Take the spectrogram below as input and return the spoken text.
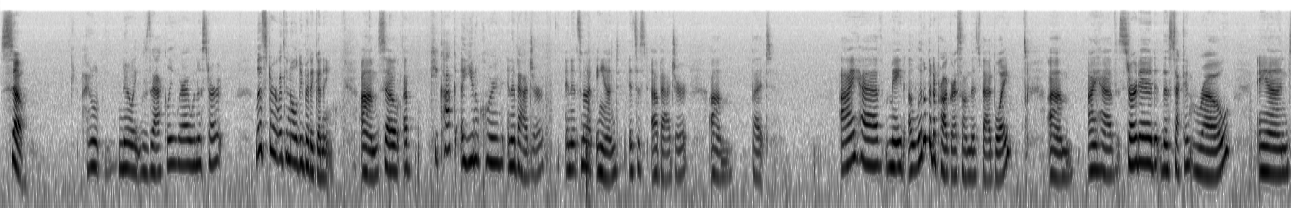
So, I don't know exactly where I want to start. Let's start with an oldie but a goodie. Um, so, a peacock, a unicorn, and a badger and it's not and, it's just a badger. Um, but I have made a little bit of progress on this bad boy. Um, I have started the second row, and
